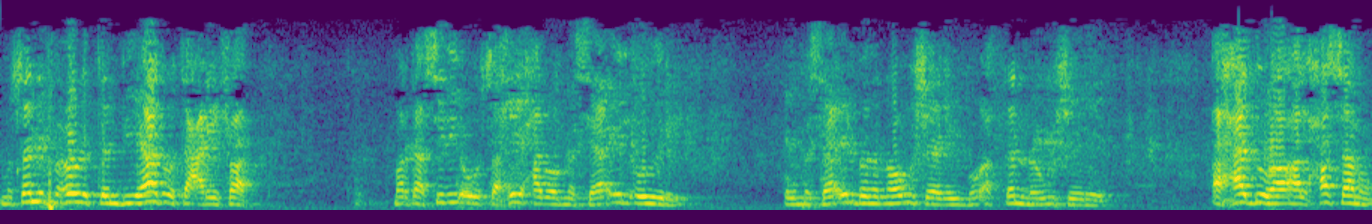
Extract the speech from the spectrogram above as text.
musanif wuxuu i tanbiihaat wa tacriifaat marka sidii uu saxiixaba masaa-il u yiri uu masaa-il badan noogu sheegay buu aftan noogu sheegay axaduhaa alxasanu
